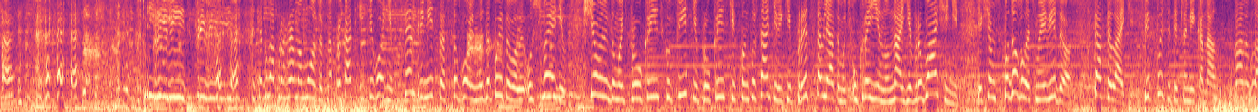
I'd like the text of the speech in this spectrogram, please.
Привіт, привіт! Це була програма Мозок на прокат. І сьогодні в центрі міста Стокгольм ми запитували у шведів, що вони думають про українську пісню, про українських конкурсантів, які представлятимуть Україну на Євробаченні. Якщо вам сподобалось моє відео, ставте лайки, підписуйтесь на мій канал. З вами була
